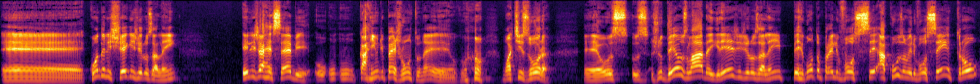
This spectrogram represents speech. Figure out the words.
é, quando ele chega em Jerusalém, ele já recebe um, um carrinho de pé junto, né? uma tesoura. É, os, os, judeus lá da igreja em Jerusalém perguntam para ele: você, acusam ele, você entrou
